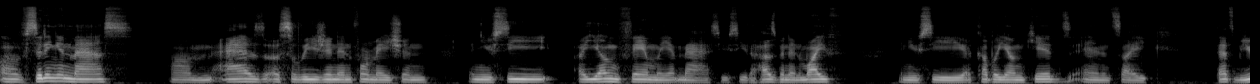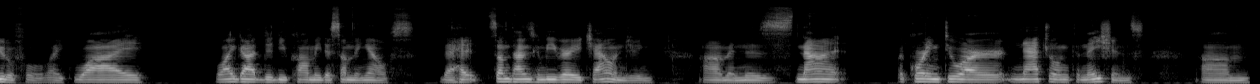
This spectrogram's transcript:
Of sitting in mass um, as a Salesian in formation, and you see a young family at mass. You see the husband and wife, and you see a couple young kids, and it's like that's beautiful. Like why? Why God did you call me to something else that sometimes can be very challenging um, and is not according to our natural inclinations. Um,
